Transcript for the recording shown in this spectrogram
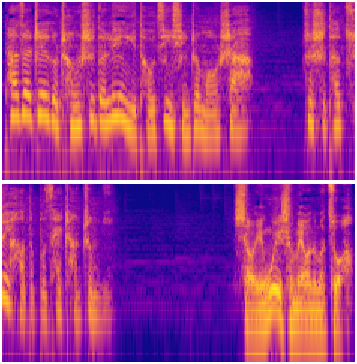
他在这个城市的另一头进行着谋杀，这是他最好的不在场证明。小莹为什么要那么做？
